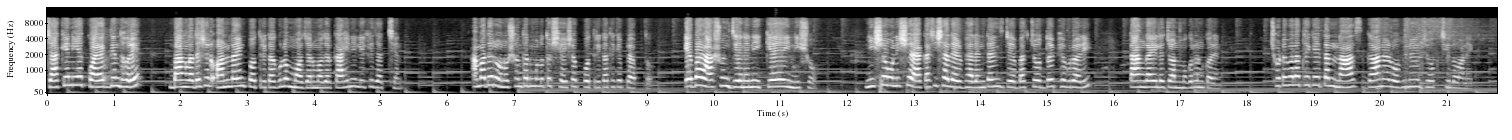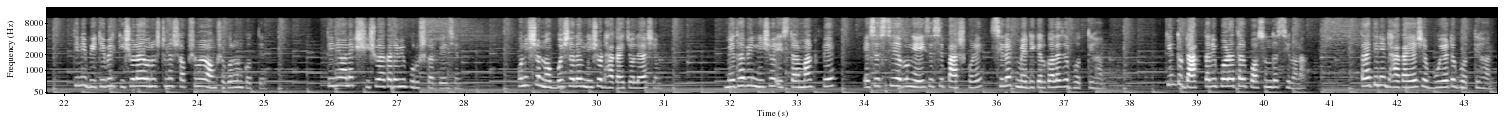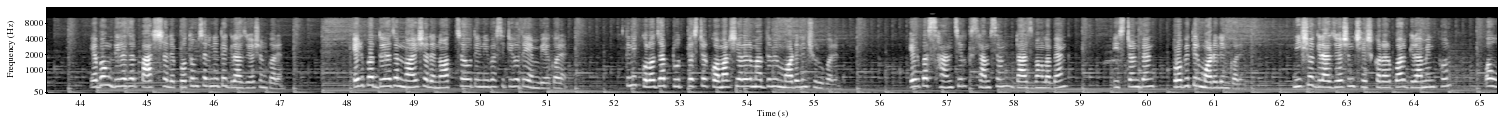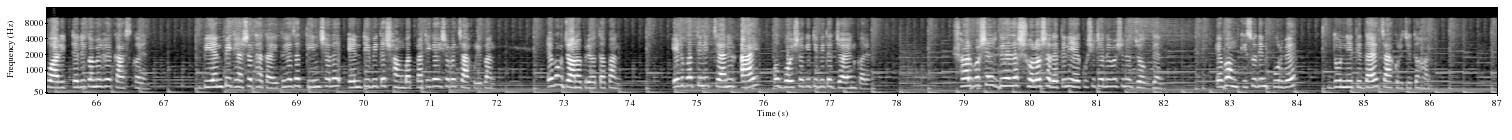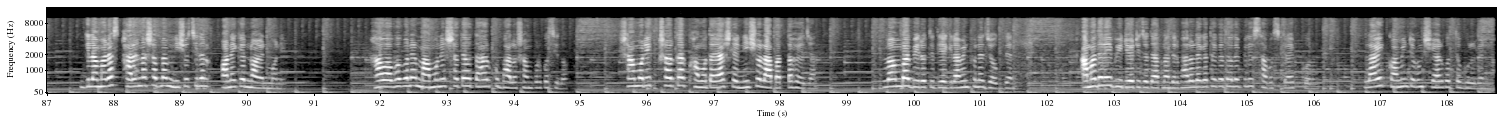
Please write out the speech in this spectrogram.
যাকে নিয়ে কয়েকদিন ধরে বাংলাদেশের অনলাইন পত্রিকাগুলো মজার মজার কাহিনী লিখে যাচ্ছেন। আমাদের অনুসন্ধান মূলত সেই সব পত্রিকা থেকে প্রাপ্ত। এবার আসুন জেনে নিই কে এই নিশো। নিশো উনিশশো একাশি সালের ভ্যালেন্টাইন্স ডে বা চোদ্দই ফেব্রুয়ারি টাঙ্গাইলে জন্মগ্রহণ করেন। ছোটবেলা থেকেই তার নাচ, গান আর অভিনয়ের ঝোঁক ছিল অনেক। তিনি বিটিভির কিশোরায় অনুষ্ঠানে সবসময় অংশগ্রহণ করতেন। তিনি অনেক শিশু একাডেমি পুরস্কার পেয়েছেন। উনিশশো নব্বই সালে নিশো ঢাকায় চলে আসেন। মেধাবী নিশো স্টার মার্ক পেয়ে এসএসসি এবং এইচএসসি পাশ করে সিলেট মেডিকেল কলেজে ভর্তি হন। কিন্তু ডাক্তারি পড়া তার পছন্দ ছিল না। তাই তিনি ঢাকায় এসে বুয়েটে ভর্তি হন এবং দু হাজার পাঁচ সালে প্রথম শ্রেণীতে গ্রাজুয়েশন করেন। এরপর দুই হাজার নয় সালে নর্থ সাউথ ইউনিভার্সিটি হতে এমবিএ করেন। তিনি ক্লোজ আপ টুথপেস্টের কমার্শিয়ালের মাধ্যমে মডেলিং শুরু করেন। এরপর Sunsilk Samsung, Dutch Bangla bank, Eastern bank প্রভৃতির মডেলিং করেন। নিশো গ্রাজুয়েশন শেষ করার পর গ্রামীণ ফোন ও ওয়ারিড টেলিকমের হয়ে কাজ করেন। বিএনপি ঘেঁষা থাকায় দুই হাজার তিন সালে এনটিভিতে সংবাদ পাঠিকা হিসেবে চাকরি পান এবং জনপ্রিয়তা পান। এরপর তিনি চ্যানেল আই ও বৈশাখী টিভিতে জয়েন করেন। সর্বশেষ দু হাজার ষোলো সালে তিনি একুশে টেলিভিশনে যোগ দেন এবং কিছুদিন পূর্বে দুর্নীতির দায়ে চাকরিচিত হন। গ্ল্যামারাস ফারহানা শবনাম নিশো ছিলেন অনেকের নয়নমণি। হাওয়া ভবনের মামুনের সাথেও তাহার খুব ভালো সম্পর্ক ছিল। সামরিক সরকার ক্ষমতায় আসলে নিশো লাপাত্তা হয়ে যান। লম্বা বিরতি দিয়ে গ্রামীণ ফোনে যোগ দেন। আমাদের এই ভিডিওটি যদি আপনাদের ভালো লেগে থাকে তাহলে প্লিজ সাবস্ক্রাইব করুন। লাইক কমেন্ট এবং শেয়ার করতে ভুলবেন না।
